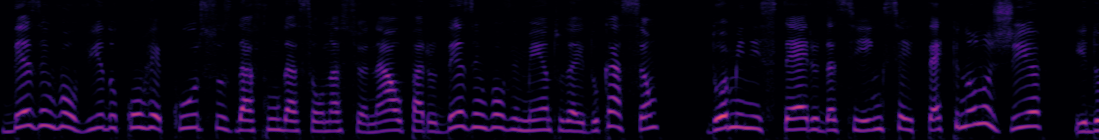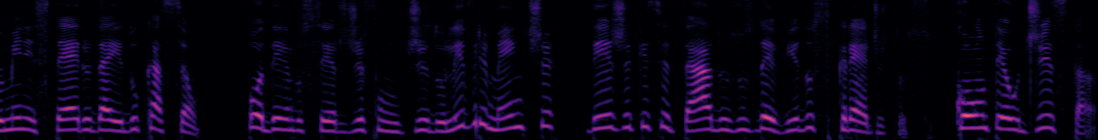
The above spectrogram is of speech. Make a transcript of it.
desenvolvido com recursos da Fundação Nacional para o Desenvolvimento da Educação, do Ministério da Ciência e Tecnologia e do Ministério da Educação, podendo ser difundido livremente desde que citados os devidos créditos. Conteudista:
